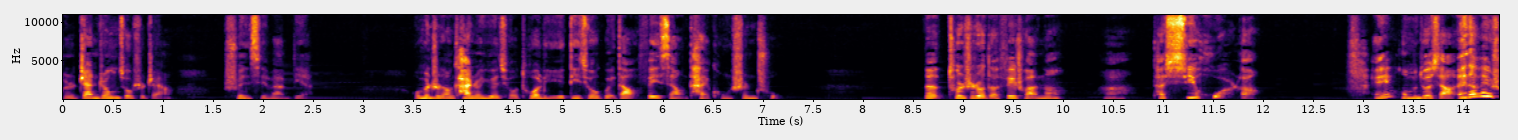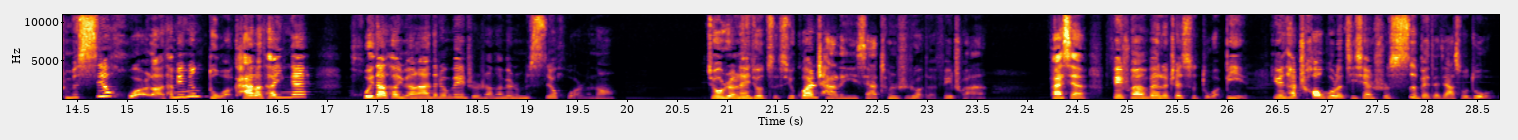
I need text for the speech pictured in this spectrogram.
可是战争就是这样，瞬息万变。我们只能看着月球脱离地球轨道，飞向太空深处。那吞噬者的飞船呢？啊？它熄火了，哎，我们就想，哎，它为什么熄火了？它明明躲开了，它应该回到它原来的这个位置上，它为什么熄火了呢？结果人类就仔细观察了一下吞食者的飞船，发现飞船为了这次躲避，因为它超过了极限时四倍的加速度，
